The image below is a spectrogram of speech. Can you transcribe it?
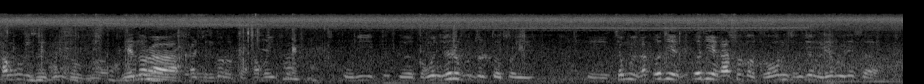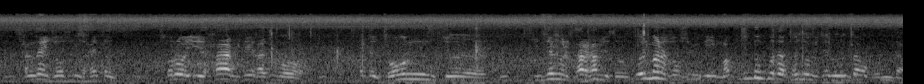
한국에서 그래도 뭐 내노라 할 정도로 또 하고 있고 우리 그 동원 여러분들도 또이 이 전국 어디에 어디에 가서도 좋은 성적을 내고 이래서 상당히 좋습니다. 하여튼 서로 이 화합이 돼 가지고 하여튼 좋은 저 인생을 살아가면서 얼마나 좋습니까? 막 운동보다 더 좋은 저는 없다고 봅니다.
